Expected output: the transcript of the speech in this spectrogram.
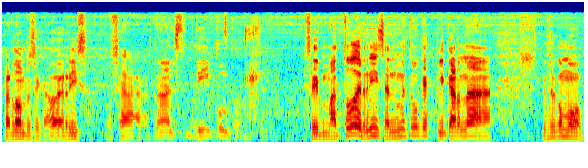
perdón, pero se cagó de risa. O sea, Ah, sí, punto. se mató de risa, no me tuvo que explicar nada. Y fue como,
